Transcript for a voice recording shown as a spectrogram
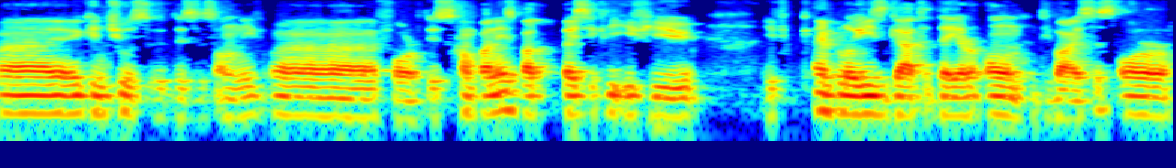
Uh, you can choose this is only uh, for these companies, but basically if you if employees got their own devices or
